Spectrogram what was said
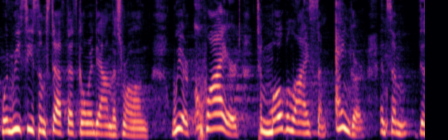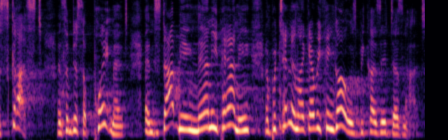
when we see some stuff that's going down that's wrong. We are required to mobilize some anger and some disgust and some disappointment and stop being nanny pammy and pretending like everything goes because it does not.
